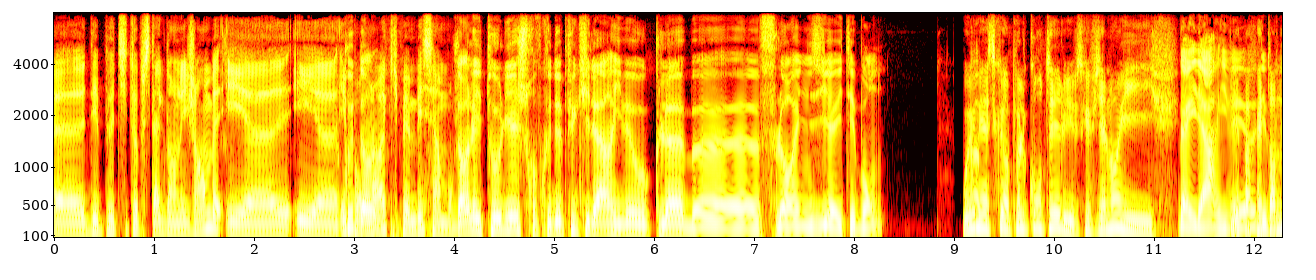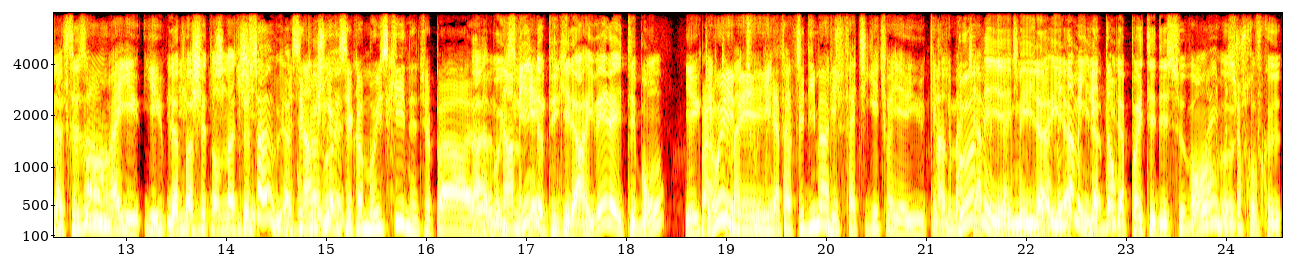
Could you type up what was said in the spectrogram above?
euh, des petits obstacles dans les jambes. Et, euh, et, euh, et pour dans- moi, Kipembe, c'est un bon choix. Dans les tauliers, je trouve que depuis qu'il est arrivé au club, Florenzi a été bon. Oui, Ah. mais est-ce qu'on peut le compter, lui? Parce que finalement, il Bah, il est arrivé Il a pas au fait début tant de la matchs que saison. ça, hein. hein. Ouais, il a il Il pas fait tant de matchs que ça. Il a Bah, c'est comme, Moïskine, tu vas pas. Bah, euh, non, mais eu- depuis qu'il est arrivé, il a été bon. Il y a eu Bah quelques oui, matchs où mais il, il est a pas fait 10 matchs. Il est fatigué, tu vois. Il y a eu quelques un matchs. peu, mais, fatigué, mais il a, etc. il a, non, mais il a- est dedans. il a pas été décevant. Oui, Euh, je trouve que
